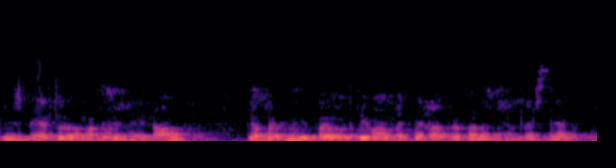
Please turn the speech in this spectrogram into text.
bisnieto de Marcelino, que ha participado activamente en la preparación de este acto.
